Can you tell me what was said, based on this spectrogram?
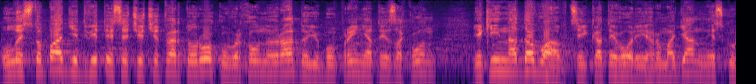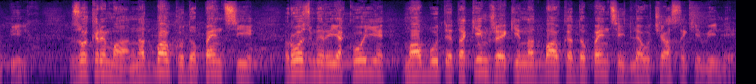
У листопаді 2004 року Верховною Радою був прийнятий закон, який надавав цій категорії громадян низку пільг. Зокрема, надбавку до пенсії, розмір якої мав бути таким же, як і надбавка до пенсії для учасників війни.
